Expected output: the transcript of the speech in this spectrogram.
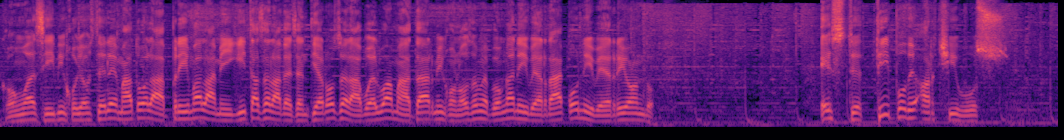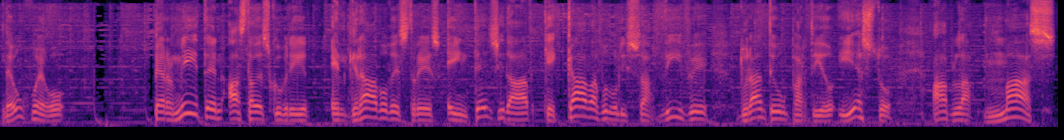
¿Cómo así, mijo? Yo a usted le mato a la prima, la amiguita, se la desentierro, se la vuelvo a matar, mijo. No se me ponga ni berraco ni berriondo. Este tipo de archivos de un juego permiten hasta descubrir el grado de estrés e intensidad que cada futbolista vive durante un partido y esto habla más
